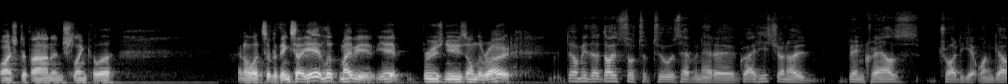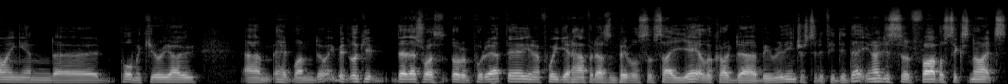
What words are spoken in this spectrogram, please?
Weihenstephan and Schlenkerla and all that sort of thing. So yeah, look, maybe yeah, Brews News on the road. Tell me that those sorts of tours haven't had a great history. I know Ben Krause tried to get one going, and uh, Paul Mercurio um, had one doing. But look, that's why I thought I'd put it out there. You know, if we get half a dozen people of say, yeah, look, I'd uh, be really interested if you did that. You know, just sort of five or six nights,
